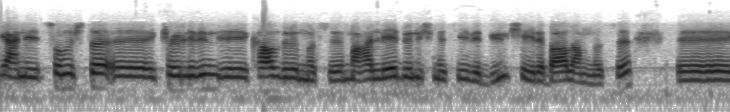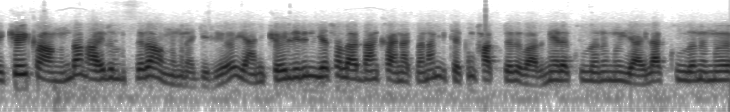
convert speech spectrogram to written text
yani sonuçta e, köylerin e, kaldırılması, mahalleye dönüşmesi ve büyük şehire bağlanması e, köy kanunundan ayrıldıkları anlamına geliyor. Yani köylerin yasalardan kaynaklanan bir takım hakları var. Mera kullanımı, yaylak kullanımı,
